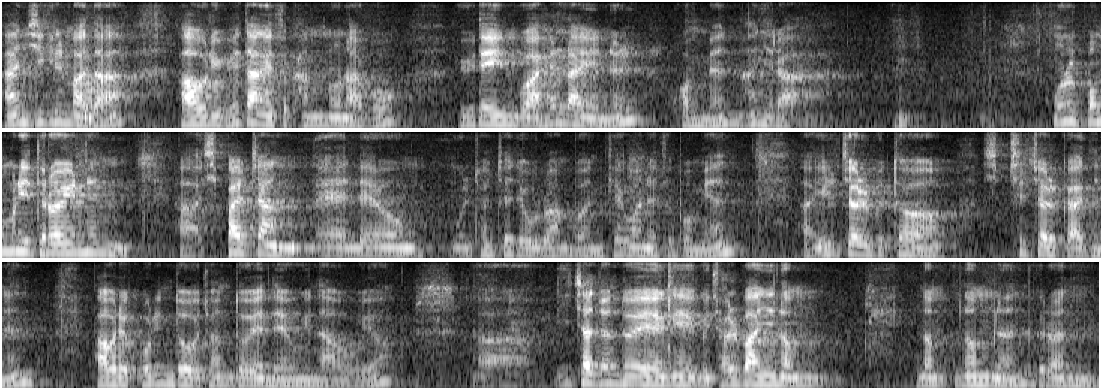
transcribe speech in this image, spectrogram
안식일마다 바울이 회당에서 강론하고 유대인과 헬라인을 권면하니라. 오늘 본문이 들어있는 18장의 내용을 전체적으로 한번 개관해서 보면 1절부터 17절까지는 바울의 고린도 전도의 내용이 나오고요. 2차 전도여행의 그 절반이 넘, 넘, 넘는 그런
